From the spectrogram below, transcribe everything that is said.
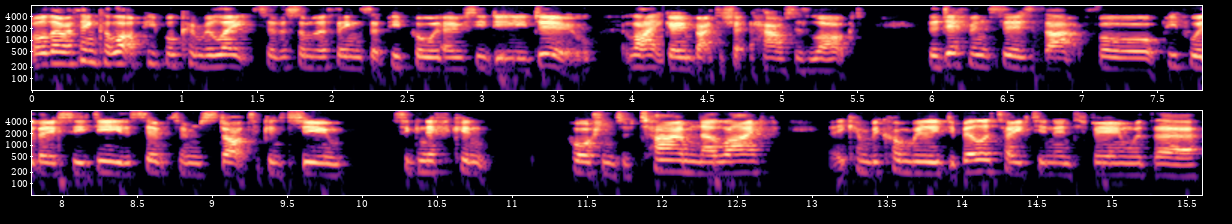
Although I think a lot of people can relate to the, some of the things that people with OCD do, like going back to check the house is locked, the difference is that for people with OCD, the symptoms start to consume significant portions of time in their life. It can become really debilitating, interfering with their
